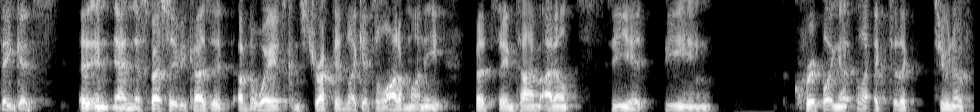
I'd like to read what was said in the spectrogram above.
think it's, and, and especially because it, of the way it's constructed, like it's a lot of money, but at the same time, I don't see it being crippling, uh, like to the tune of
